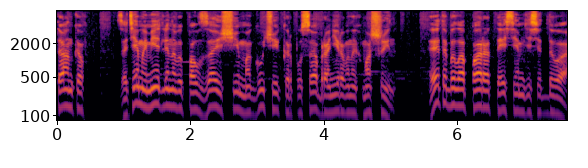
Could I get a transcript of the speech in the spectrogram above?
танков, затем и медленно выползающие могучие корпуса бронированных машин. Это была пара Т-72.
